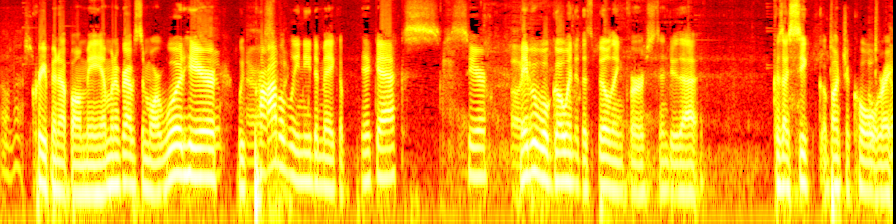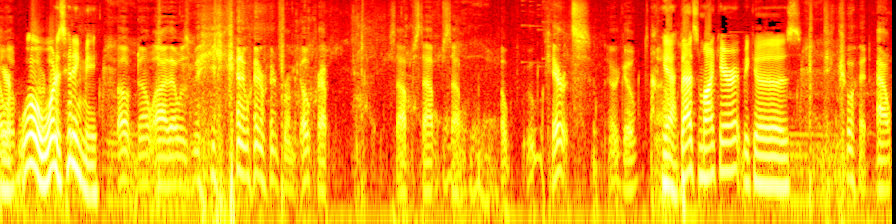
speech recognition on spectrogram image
Oh, nice. creeping up on me. I'm gonna grab some more wood here. Yep. We Alright, probably need to make a pickaxe here. Oh, Maybe yeah. we'll go into this building first and do that. Because I see a bunch of coal Oh, right hello. here. Whoa, what is hitting me? Oh no, uh, that was me. He kind of went right for me. Oh crap! Stop! Stop! Stop! Oh, ooh, carrots. There we go. Uh, Yeah, that's my carrot because go ahead. Ow.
